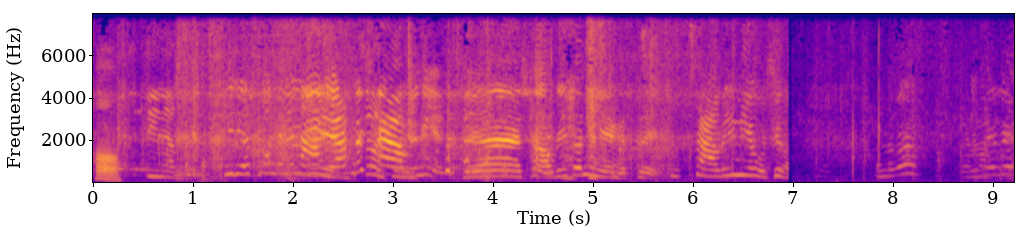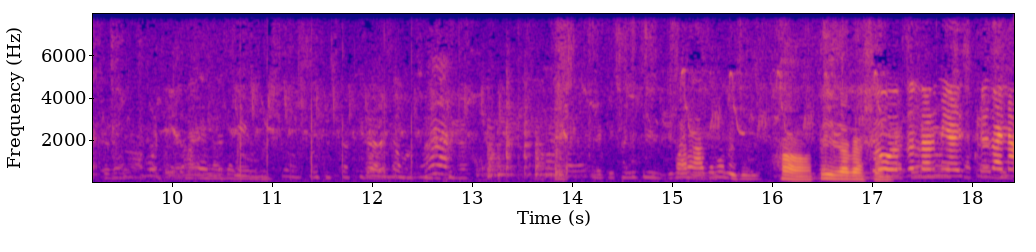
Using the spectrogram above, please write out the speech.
হ্যাঁ। হ্যাঁ সাউরি তো নিয়ে গেছে। সাউরি নিয়ে বসে হ্যাঁ পেয়ে যাবে আসুন মিয়া স্কুলে যায় না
